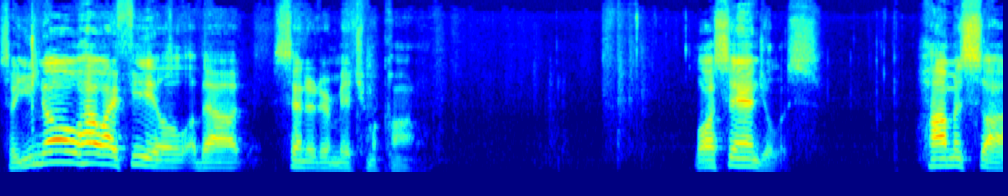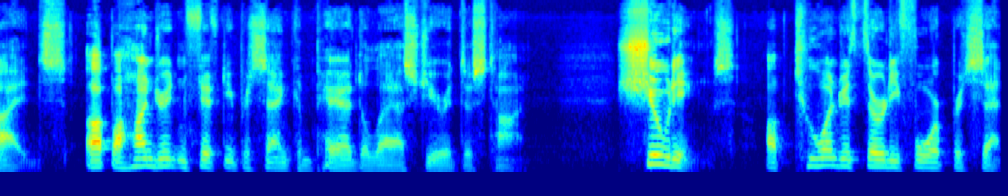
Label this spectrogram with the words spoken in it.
So, you know how I feel about Senator Mitch McConnell. Los Angeles, Homicides up 150% compared to last year at this time. Shootings up 234%.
